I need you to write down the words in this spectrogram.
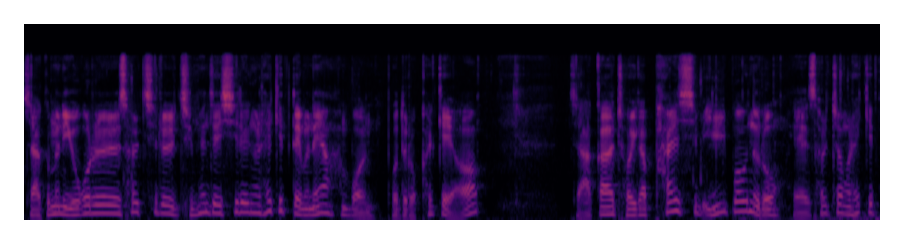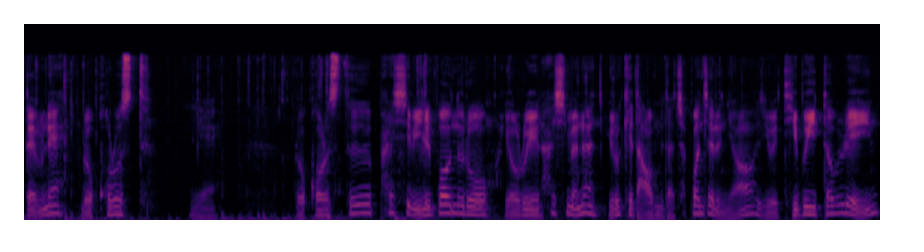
자, 그러면 이거를 설치를 지금 현재 실행을 했기 때문에요. 한번 보도록 할게요. 자, 아까 저희가 81번으로 예, 설정을 했기 때문에 localhost 예, localhost 81번으로 여로인 하시면은 이렇게 나옵니다. 첫 번째는요. 이 DVWA인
